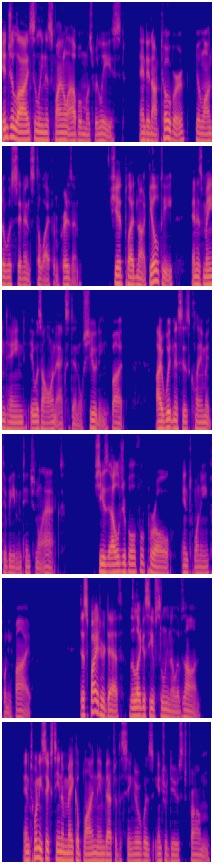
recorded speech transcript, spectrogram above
In July, Selena's final album was released, and in October, Yolanda was sentenced to life in prison. She had pled not guilty and has maintained it was all an accidental shooting, but eyewitnesses claim it to be an intentional act. She is eligible for parole in 2025. Despite her death, the legacy of Selena lives on. In 2016, a makeup line named after the singer was introduced from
